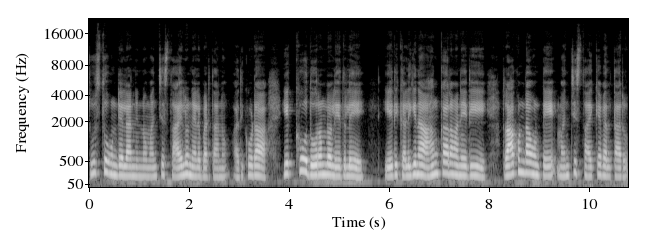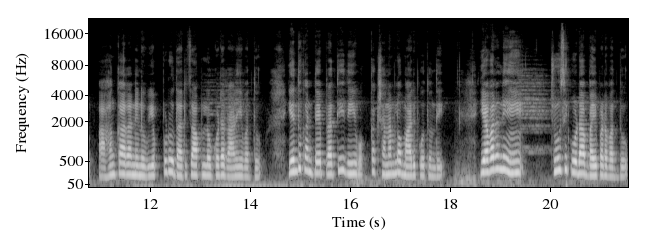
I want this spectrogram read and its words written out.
చూస్తూ ఉండేలా నిన్ను మంచి స్థాయిలో నిలబెడతాను. అది కూడా ఎక్కువ దూరంలో లేదులే. ఏది కలిగిన అహంకారం అనేది రాకుండా ఉంటే మంచి స్థాయికే వెళ్తారు. ఆ అహంకారాన్ని నువ్వు ఎప్పుడూ దరిచాపుల్లో కూడా రానియవద్దు. ఎందుకంటే ప్రతిదీ ఒక్క క్షణంలో మారిపోతుంది. ఎవరిని చూసి కూడా భయపడవద్దు.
